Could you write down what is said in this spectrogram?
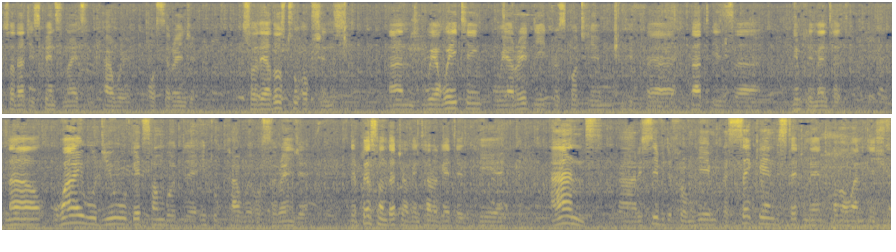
so that he spends nights in Kabwe or Serenje. So there are those two options, and we are waiting. We are ready to escort him if uh, that is uh, implemented. Now, why would you get somebody into Kabwe or Serenje? The person that you have interrogated here and uh, received from him a second statement over one issue.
